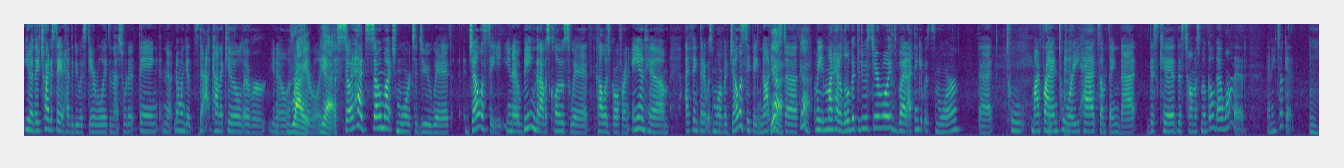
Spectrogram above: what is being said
you know, they try to say it had to do with steroids and that sort of thing. No, no one gets that kind of killed over, you know, Right, steroids. yes. So it had so much more to do with jealousy. You know, being that I was close with college girlfriend and him, I think that it was more of a jealousy thing, not Yeah, just a. yeah. I mean, it might had a little bit to do with steroids, but I think it was more that to, my friend Tori had something that this kid, this Thomas Mogul guy, wanted, and he took it. Mm.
